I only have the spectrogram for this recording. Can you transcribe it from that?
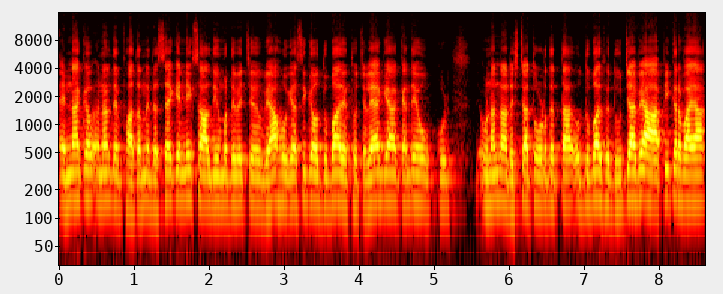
ਇੰਨਾ ਕਿ ਇਹਨਾਂ ਦੇ ਫਾਦਰ ਨੇ ਦੱਸਿਆ ਕਿ ਇੰਨੇ ਕੁ ਸਾਲ ਦੀ ਉਮਰ ਦੇ ਵਿੱਚ ਵਿਆਹ ਹੋ ਗਿਆ ਸੀਗਾ, ਉਸ ਤੋਂ ਬਾਅਦ ਇੱਥੋਂ ਚਲਿਆ ਗਿਆ। ਕਹਿੰਦੇ ਉਹ ਕੁੜ- ਉਹਨਾਂ ਨਾਲ ਰਿਸ਼ਤਾ ਤੋੜ ਦਿੱਤਾ, ਉਸ ਤੋਂ ਬਾਅਦ ਫਿਰ ਦੂਜਾ ਵਿਆਹ ਆਪ ਹੀ ਕਰਵਾਇਆ।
